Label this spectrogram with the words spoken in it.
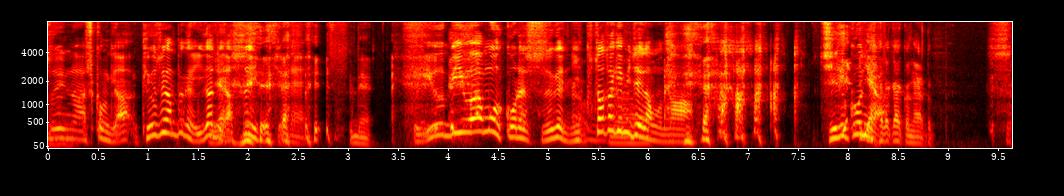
ついなしかもや9800円意外と安いってね。ですね。指輪もこれすげえ肉叩きみたいだもんな。チルコニア。柔らかくなる。す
